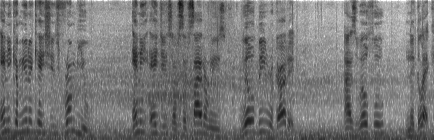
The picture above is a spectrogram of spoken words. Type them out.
Any communications from you, any agents of subsidiaries, will be regarded as willful neglect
